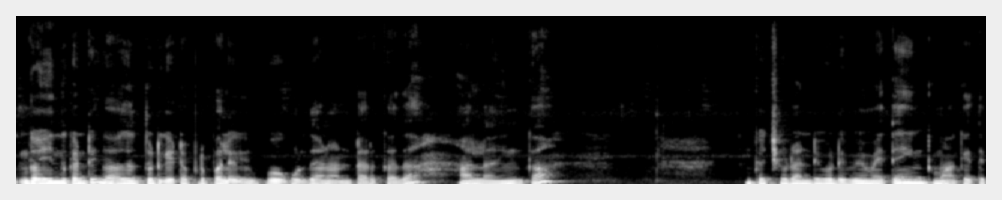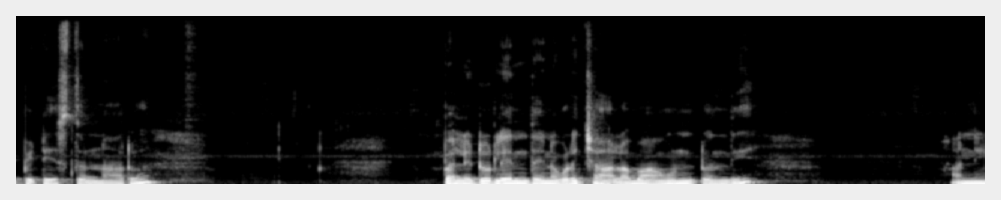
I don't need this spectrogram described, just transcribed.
ఇంకా ఎందుకంటే గాజులు తొడిగేటప్పుడు పలిగిపోకూడదు అని అంటారు కదా. అలా ఇంకా ఇంకా చూడండి బియ్యం అయితే ఇంక మాకైతే పెట్టేస్తున్నారు. పల్లెటూరులో ఎంతైనా కూడా చాలా బాగుంటుంది. అన్ని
